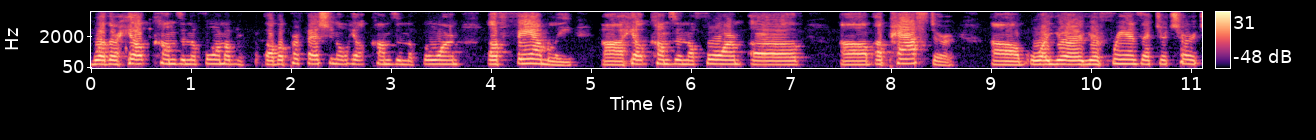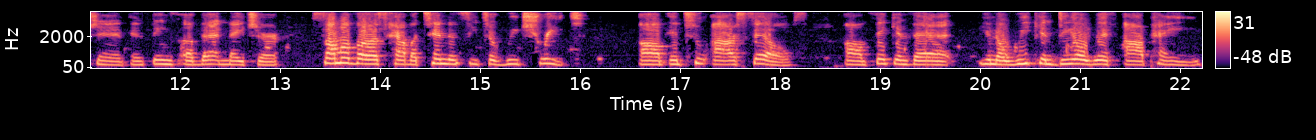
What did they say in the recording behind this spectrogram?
whether help comes in the form of, of a professional, help comes in the form of family, uh, help comes in the form of um, a pastor um, or your, your friends at your church and, and things of that nature. Some of us have a tendency to retreat um, into ourselves, um, thinking that, you know, we can deal with our pain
